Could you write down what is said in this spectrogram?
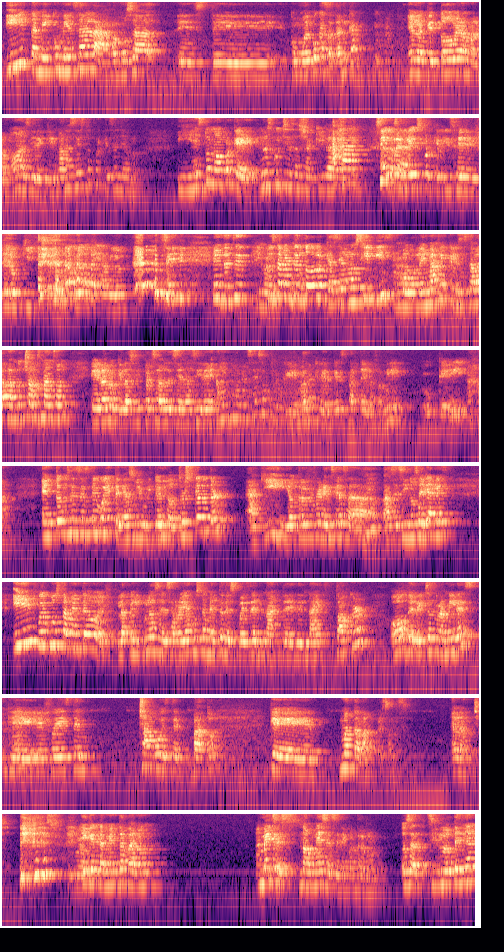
y también comienza la famosa, este, como época satánica, Ujú. En la que todo era malo, ¿no? Así de que no hagas esto porque es el diablo. Y esto no porque... No escuches a Shakira. Ajá, sí, al o sea- revés, porque dice Hello Kitty. Hola, diablo. sí, entonces Híjole. justamente todo lo que hacían los hippies, Ajá. por la imagen que les estaba dando Charles Manson, era lo que las personas decían así de, ay, no hagas eso porque van a creer que eres parte parte de la familia. Ok. Ajá. Entonces este güey tenía su librito de Helter Skelter, aquí y otras referencias a asesinos seriales. Y fue justamente, la película se desarrolla justamente después de, de, de Night Stalker o de Richard Ramírez, que fue este chavo, este vato, que mataba personas en la noche. Y que también tardaron meses, no, meses en encontrarlo. O sea, si lo tenían,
